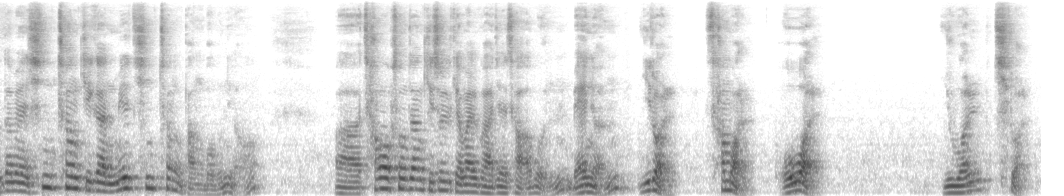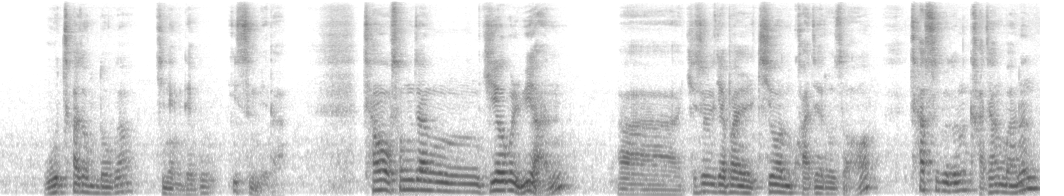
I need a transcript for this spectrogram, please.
그 다음에 신청 기간 및 신청 방법은요. 아, 창업성장기술개발과제 사업은 매년 1월, 3월, 5월, 6월, 7월 5차 정도가 진행되고 있습니다. 창업성장 기업을 위한 아, 기술개발 지원 과제로서 차수별로는 가장 많은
